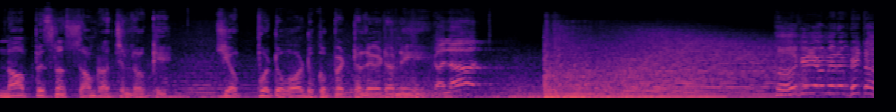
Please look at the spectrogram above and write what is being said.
నా బిజినెస్ సామ్రాజ్యంలోకి ఎప్పుడు అడుగు పెట్టలేడని. గలత్! ఆ గయా మేరా బేటా.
